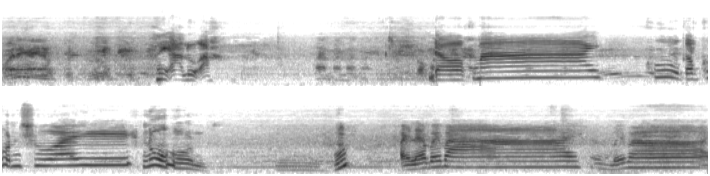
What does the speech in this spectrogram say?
ปล่อยได้ไงนะนี่ไงนี่อะลูกอะนั่นนั่นนั่นนั่นดอกไม้ คู่กับคนช่วย นู่นอืมไปแล้ว บ๊ายบายเออบ๊ายบาย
